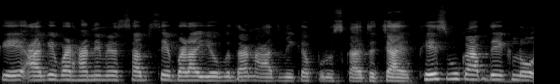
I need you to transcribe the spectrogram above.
के आगे बढ़ाने में सबसे बड़ा योगदान आदमी का पुरुष का है। तो चाहे फेसबुक आप देख लो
